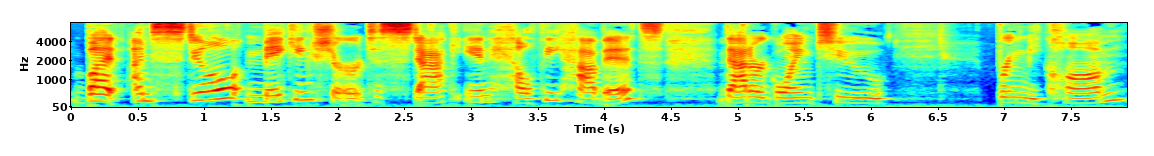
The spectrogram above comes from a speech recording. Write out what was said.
but I'm still making sure to stack in healthy habits that are going to bring me calm,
